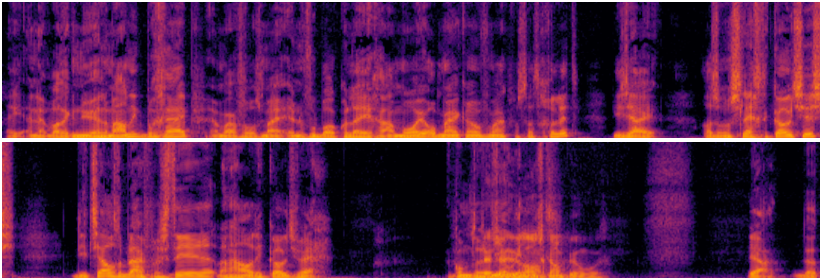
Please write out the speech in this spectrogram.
En wat ik nu helemaal niet begrijp, en waar volgens mij een voetbalcollega een mooie opmerking over maakt, was dat Gullit. Die zei, als er een slechte coach is, die hetzelfde blijft presteren, dan haal die coach weg. Dan komt er een nieuwe landskampioen wordt. Ja, dat,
